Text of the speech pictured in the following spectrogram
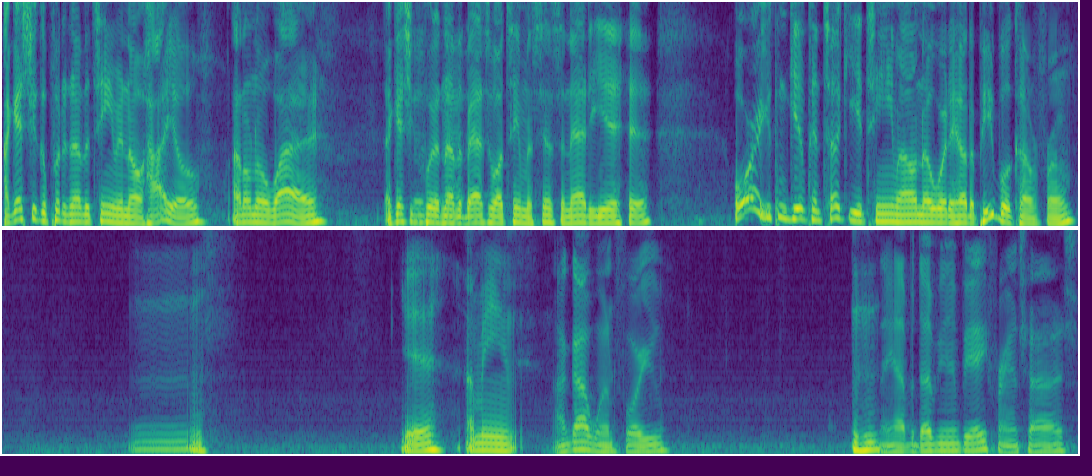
I guess you could put another team in Ohio. I don't know why. I guess you could put another basketball team in Cincinnati, yeah. Or you can give Kentucky a team. I don't know where the hell the people come from. Mm, Yeah, I mean, I got one for you. mhm. They have a WNBA franchise.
